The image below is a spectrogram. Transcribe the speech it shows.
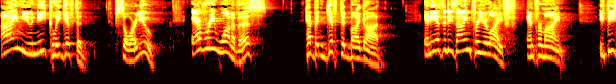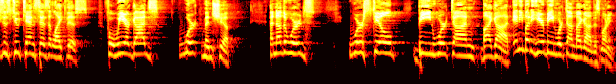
I'm uniquely gifted. So are you. Every one of us have been gifted by God. And He has a design for your life and for mine. Ephesians 2.10 says it like this. For we are God's workmanship in other words, we're still being worked on by God. Anybody here being worked on by God this morning?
